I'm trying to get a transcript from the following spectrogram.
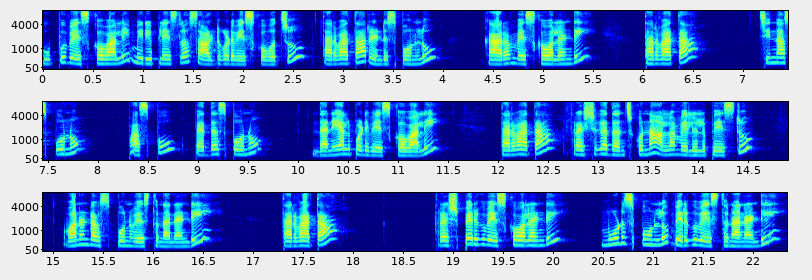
ఉప్పు వేసుకోవాలి. మీరు ఈ ప్లేస్లో సాల్ట్ కూడా వేసుకోవచ్చు. తర్వాత రెండు స్పూన్లు కారం వేసుకోవాలండి. తర్వాత చిన్న స్పూను పసుపు పెద్ద స్పూను ధనియాల పొడి వేసుకోవాలి. తర్వాత ఫ్రెష్గా దంచుకున్న అల్లం వెల్లుల్లి paste one and half spoon వేస్తున్నానండి. తర్వాత ఫ్రెష్ పెరుగు వేసుకోవాలండి. మూడు స్పూన్లు పెరుగు వేస్తున్నానండి.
